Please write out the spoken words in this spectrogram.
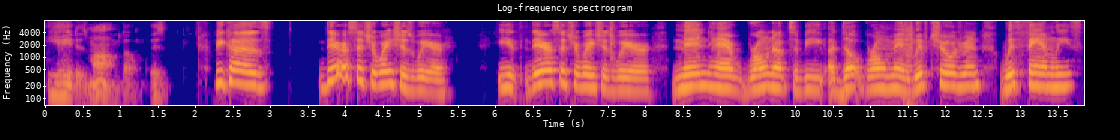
he hated his mom though? Is because there are situations where there are situations where men have grown up to be adult grown men with children with families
